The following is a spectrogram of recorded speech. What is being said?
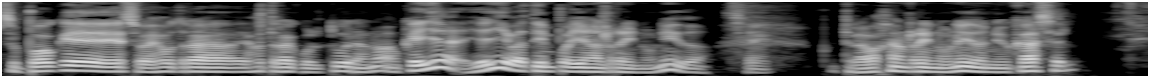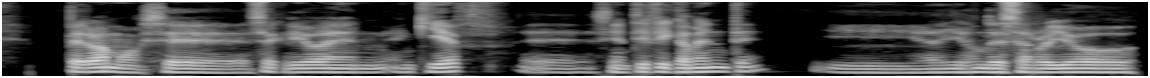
supongo que eso es otra, es otra cultura, ¿no? Aunque ella, ella lleva tiempo ya en el Reino Unido, Sí. trabaja en Reino Unido, en Newcastle, pero vamos, se, se crió en, en Kiev eh, científicamente y ahí es donde desarrolló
